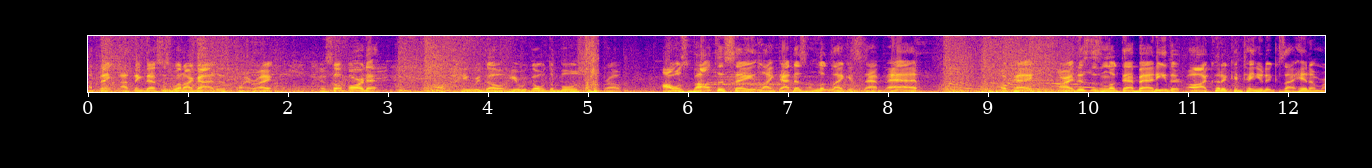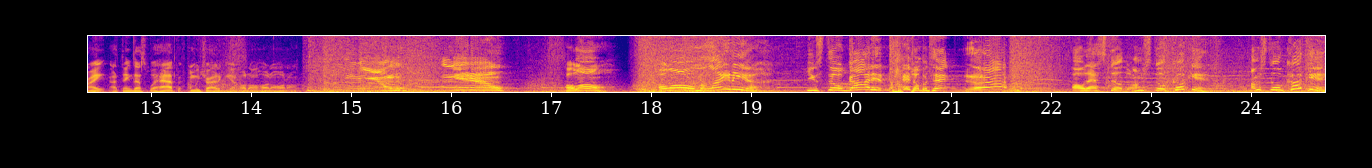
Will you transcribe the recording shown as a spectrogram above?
I think I think that's just what I got at this point, right? And so far that. Oh, here we go. Here we go with the bullshit, bro. I was about to say like that doesn't look like it's that bad. Okay. All right. This doesn't look that bad either. Oh, I could have continued it because I hit him, right? I think that's what happened. Let me try it again. Hold on. Hold on. Hold on. Hold on. Hold on. Malenia. You still got it. Jump attack. Ah. Oh, that's still, I'm still cooking. I'm still cooking.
